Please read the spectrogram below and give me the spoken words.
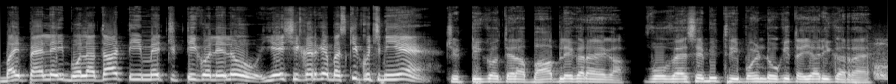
भाई पहले ही बोला था टीम में चिट्टी को ले लो ये शिखर के बस की कुछ नहीं है। चिट्टी को तेरा बाप लेकर आएगा वो वैसे भी थ्री पॉइंट की तैयारी कर रहा है। oh,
